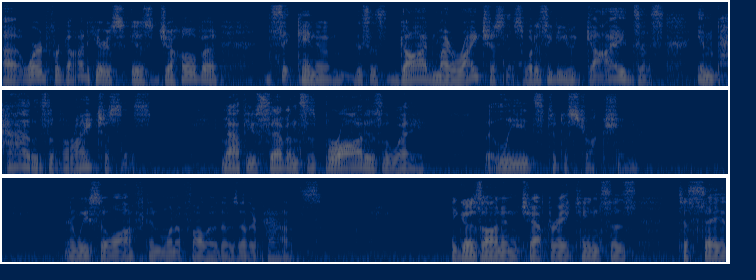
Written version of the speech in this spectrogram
uh, word for God here is, is Jehovah Tsidkenu. This is God, my righteousness. What does He do? He guides us in paths of righteousness. Matthew 7 says, Broad is the way that leads to destruction. And we so often want to follow those other paths. He goes on in chapter 18 says to say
